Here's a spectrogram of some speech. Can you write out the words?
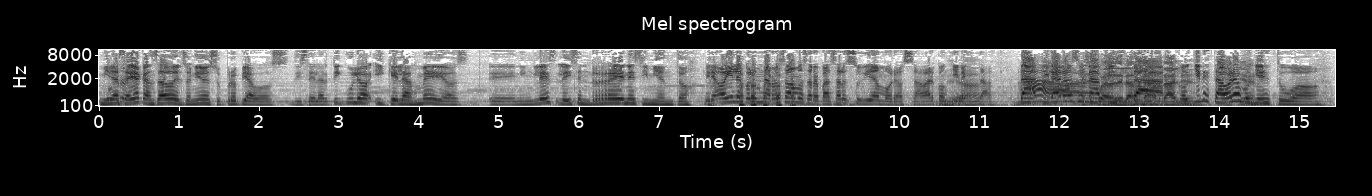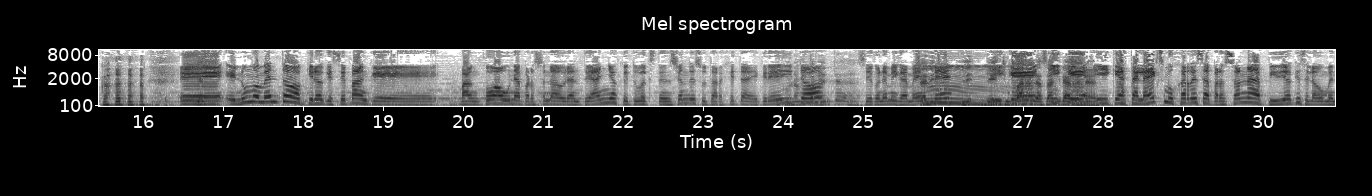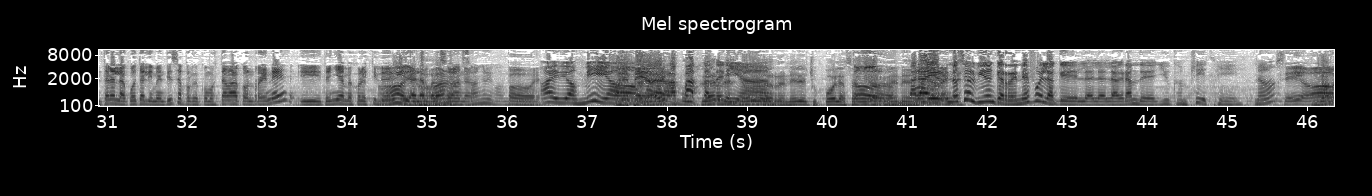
Mira, Otra- se había cansado del sonido de su propia voz, dice el artículo, y que los medios eh, en inglés le dicen renacimiento. Mira, hoy en la columna rosa vamos a repasar su vida amorosa, a ver con quién está. Da, Ah. tiranos una pista. ¿Con quién está ahora o con ¿Quién? quién estuvo? Eh, en un momento quiero que sepan que bancó a una persona durante años que tuvo extensión de su tarjeta de crédito. ¿Económicamente? Sí, económicamente. O sea, le- le- le y, que, la sangre y, a que, René. y que hasta la ex mujer de esa persona pidió que se le aumentara la cuota alimenticia porque como estaba con René y tenía mejor estilo de Ay, vida la no. persona. La sangre con Pobre. Ay, Dios mío. La ex mujer del tenía. novio de René le chupó la sangre Todo. a René. Pará, Pobre eh, René. no se olviden que René fue la que la, la, la grande You Complete Me, ¿no? Sí, oh, No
